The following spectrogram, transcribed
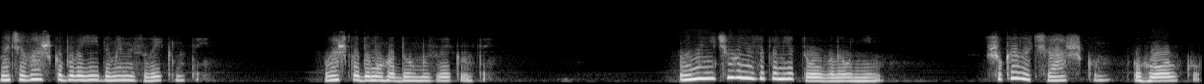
наче важко було їй до мене звикнути, важко до мого дому звикнути. Вона нічого не запам'ятовувала у нім, шукала чашку, голку,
